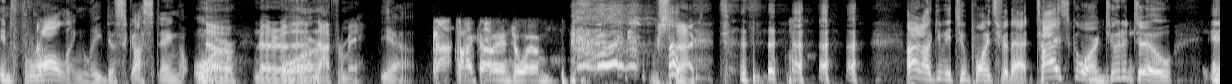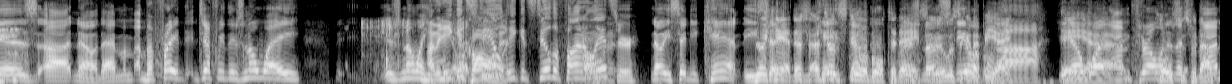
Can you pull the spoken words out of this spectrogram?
enthrallingly disgusting or no, no, no, no, or- not for me. Yeah. I, I kind of enjoy them. Respect. All right, I'll give you two points for that. Tie score two to two is uh, no. That I'm, I'm afraid, Jeffrey. There's no way. There's no way. He I mean, he can could steal. it. He could steal the final Calling it. answer. No, he said you can't. He No, said can't. That's- you that's can't unstealable today, There's so no it was gonna be a- Ah. You know a, what? uh, I'm throwing in the I'm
